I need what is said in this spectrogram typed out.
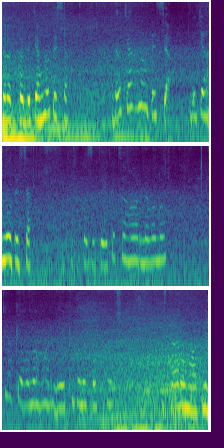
Зараз тако дотягнутися. Дотягнутися, дотягнутися. Показати, яке це гарне воно. Яке воно гарне, яке воно пахуче. Просто ароматне.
